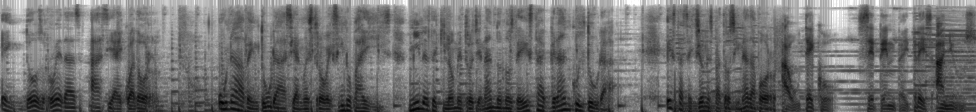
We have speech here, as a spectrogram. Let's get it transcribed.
En dos ruedas hacia Ecuador. Una aventura hacia nuestro vecino país, miles de kilómetros llenándonos de esta gran cultura. Esta sección es patrocinada por Auteco, 73 años,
